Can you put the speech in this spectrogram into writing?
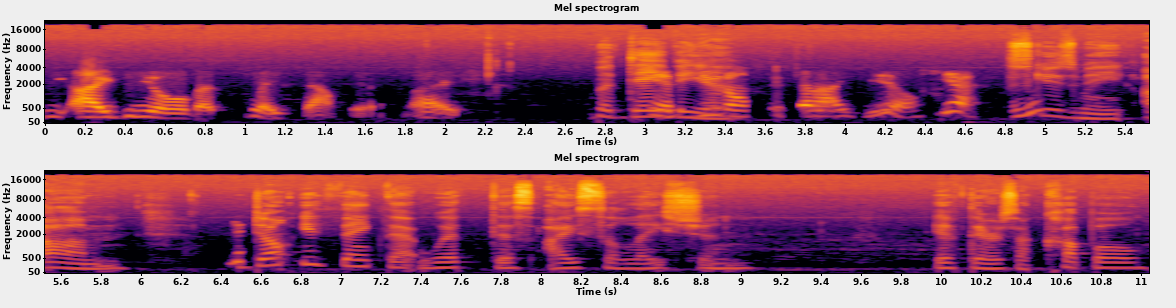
the ideal that's placed out there, right? But If you don't fit that ideal, yeah. mhm. excuse me, um, don't you think that with this isolation, if there's a couple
